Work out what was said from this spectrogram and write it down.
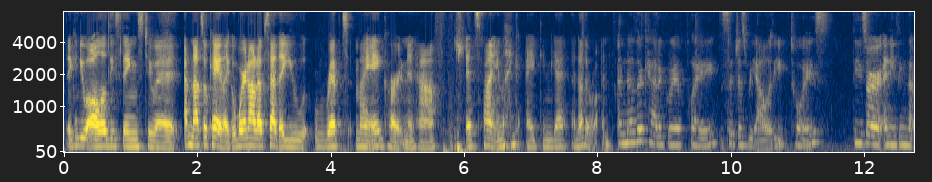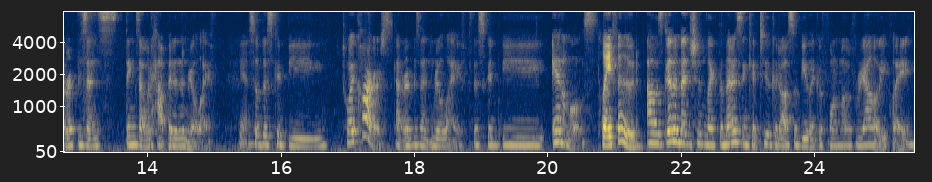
they can do all of these things to it. And that's okay. Like, we're not upset that you ripped my egg carton in half. It's fine. Like, I can get another one. Another category of play, such as reality toys, these are anything that represents things that would happen in real life. Yeah. So this could be toy cars that represent real life. This could be animals. Play food. I was gonna mention like the medicine kit too could also be like a form of reality play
